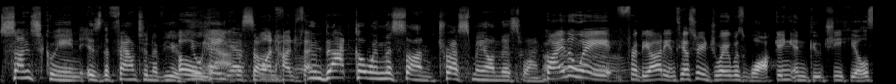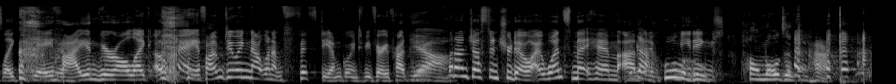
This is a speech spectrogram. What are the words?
sunscreen is the fountain of youth. Oh, you yeah. hate the sun. 100%. Do not go in the sun. Trust me on this one. By the way, for the audience, yesterday Joy was walking in Gucci heels like yay high, and we were all like, okay, if I'm doing that when I'm 50, I'm going to be very proud. Yeah. But on Justin Trudeau, I once met him um, got at a hula meeting. hoops home older than her.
